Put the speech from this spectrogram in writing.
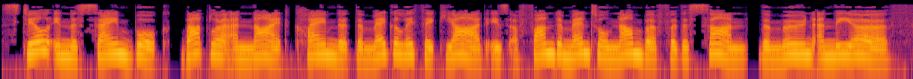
Still in the same book, Butler and Knight claim that the megalithic yard is a fundamental number for the Sun, the Moon and the Earth.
